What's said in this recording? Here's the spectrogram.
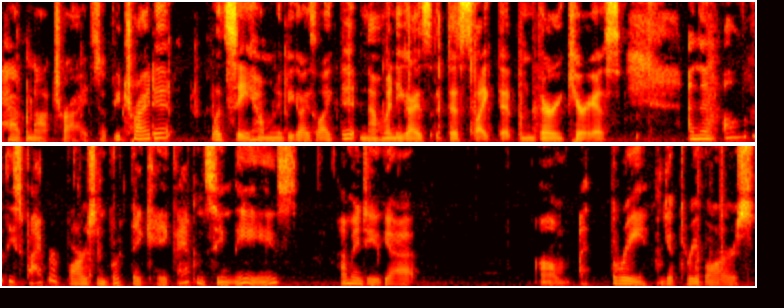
Have not tried. So if you tried it, let's see how many of you guys liked it and how many of you guys disliked it. I'm very curious. And then, oh, look at these fiber bars and birthday cake. I haven't seen these. How many do you get? Um, three. You get three bars.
